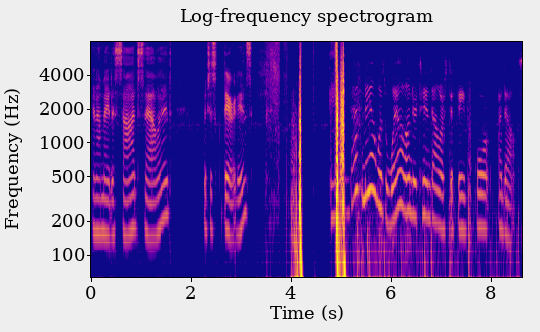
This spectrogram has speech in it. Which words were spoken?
and I made a side salad, which is, there it is. And that meal was well under $10 to feed four adults.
